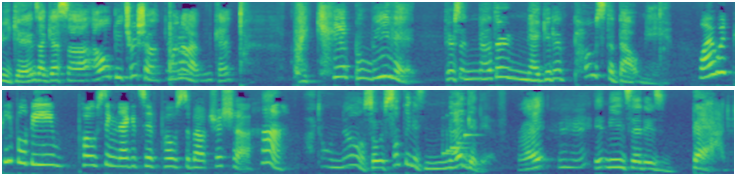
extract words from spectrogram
begins. I guess uh, I'll be Trisha. Why not? Okay. I can't believe it. There's another negative post about me. Why would people be posting negative posts about Trisha? Huh. I don't know. So if something is negative, right, it means that it is bad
